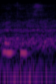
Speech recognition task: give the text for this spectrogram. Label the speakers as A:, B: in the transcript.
A: メで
